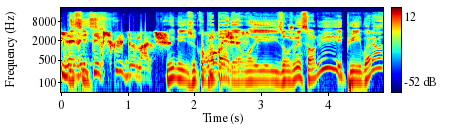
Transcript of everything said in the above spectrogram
il Mais avait si- été exclu deux matchs. Oui, mais je comprends pas. Ils ont joué sans lui, et puis voilà.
